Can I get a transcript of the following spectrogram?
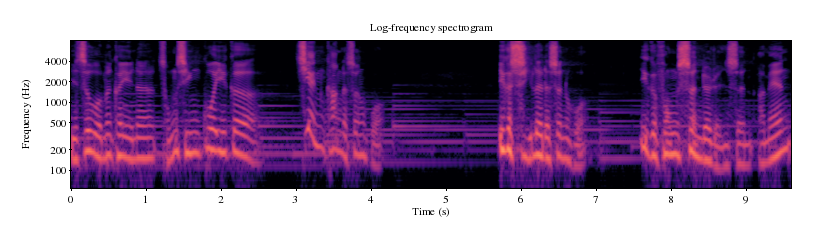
以致我们可以呢重新过一个健康的生活，一个喜乐的生活，一个丰盛的人生。阿门。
